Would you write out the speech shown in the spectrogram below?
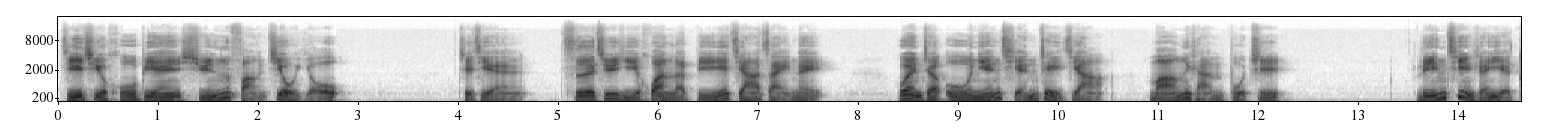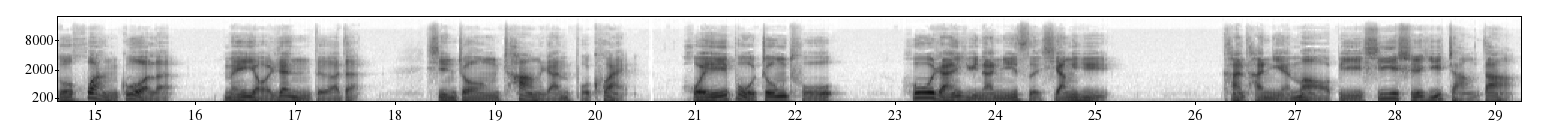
即去湖边寻访旧游。只见。此居已换了别家在内，问着五年前这家，茫然不知。临近人也多换过了，没有认得的，心中怅然不快。回步中途，忽然与那女子相遇，看她年貌比昔时已长大，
